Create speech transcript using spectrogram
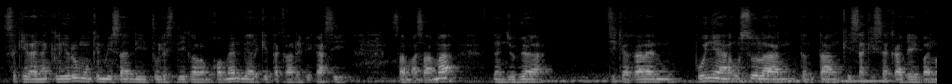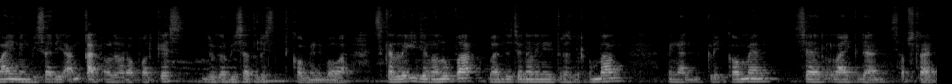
sekiranya keliru mungkin bisa ditulis di kolom komen biar kita klarifikasi sama-sama dan juga jika kalian punya usulan tentang kisah-kisah keajaiban lain yang bisa diangkat oleh orang podcast juga bisa tulis di komen di bawah. Sekali lagi jangan lupa bantu channel ini terus berkembang dengan klik komen, share, like, dan subscribe.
